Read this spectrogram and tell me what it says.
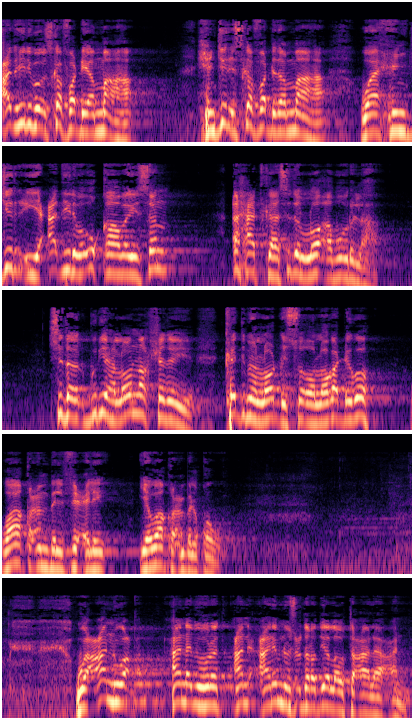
Cad hiliboo iska fadhiya ma aha. Xinjir iska fadhida ma aha. Waa xinjir iyo cad hiliba u qaabaysan axadkaa sida loo abuuri lahaa sida guryaha loo naqshadeeyo kadibna loo dhiso oo looga dhigo waaqicun bilficli iyo waaqicun bilquwa can ibn mascuud radi allahu tacaala can.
